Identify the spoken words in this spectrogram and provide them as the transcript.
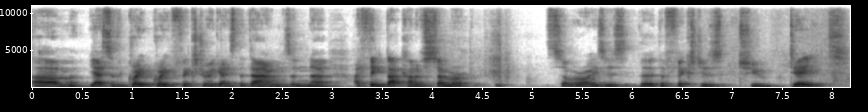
um, yeah, so the great, great fixture against the Downs, and uh, I think that kind of summer summarizes the, the fixtures to date.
